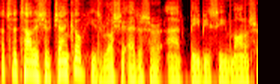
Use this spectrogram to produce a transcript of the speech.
That's Vitaly Shevchenko. He's Russia editor at BBC Monitoring.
